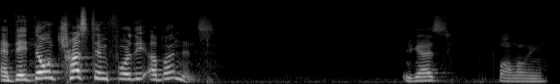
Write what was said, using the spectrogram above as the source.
And they don't trust him for the abundance. You guys following?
